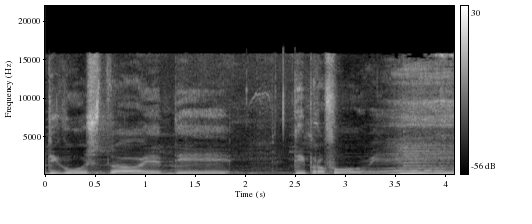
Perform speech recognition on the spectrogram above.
di gusto e di, di profumi.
